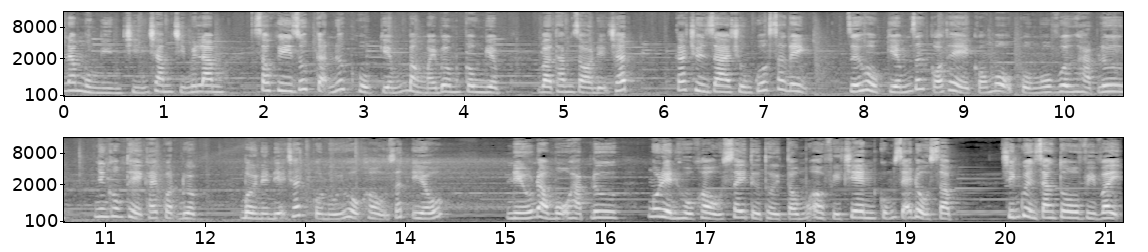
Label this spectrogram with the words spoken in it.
Năm 1995, sau khi giúp cạn nước hồ kiếm bằng máy bơm công nghiệp và thăm dò địa chất, các chuyên gia Trung Quốc xác định dưới hồ kiếm rất có thể có mộ của Ngô Vương Hạp Lư nhưng không thể khai quật được bởi nền địa chất của núi Hồ Khẩu rất yếu. Nếu đào mộ Hạp Lư, ngôi đền Hồ Khẩu xây từ thời Tống ở phía trên cũng sẽ đổ sập. Chính quyền Giang Tô vì vậy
